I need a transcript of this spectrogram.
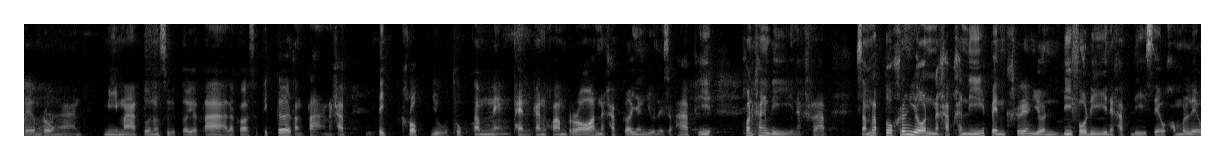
เดิมโรงงาน มีมาร์กตัวหนังสือโตโยต้าแล้วก็สติกเกอร์ต่างๆนะครับติดครบอยู่ทุกตำแหน่งแผ่นกันความร้อนนะครับก็ยังอยู่ในสภาพที่ค่อนข้างดีนะครับสำหรับตัวเครื่องยนต์นะครับคันนี้เป็นเครื่องยนต์ D4D นะครับดีเซลคอมเบเร็ว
